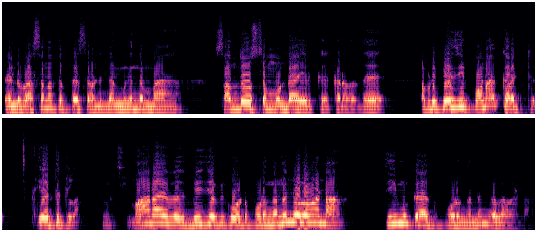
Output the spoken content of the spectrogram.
ரெண்டு வசனத்தை பேச வேண்டியது. மிகுந்த ம- சந்தோஷம் உண்டா இருக்க கடவுது. அப்படி பேசிட்டு போனா கரெக்ட் ஏத்துக்கலாம். நிச்சயம். மாறா பிஜேபிக்கு ஓட்டு போடுங்கன்னு சொல்ல வேண்டாம். திமுகவுக்கு போடுங்கன்னு சொல்ல வேண்டாம்.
